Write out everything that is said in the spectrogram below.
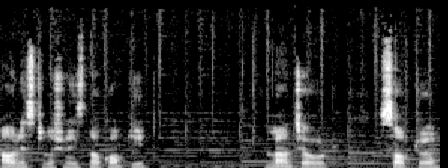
Our installation is now complete. Launch our software.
